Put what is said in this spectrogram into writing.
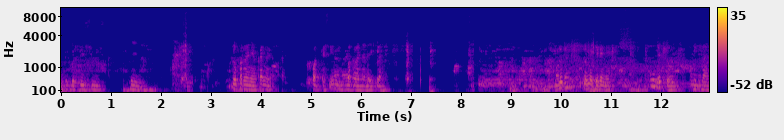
untuk berbisnis. Iya. Lu pernah nyangka nggak? Podcast ini bakalan ada iklan? Lu, lu mikirin ya? Itu iklan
